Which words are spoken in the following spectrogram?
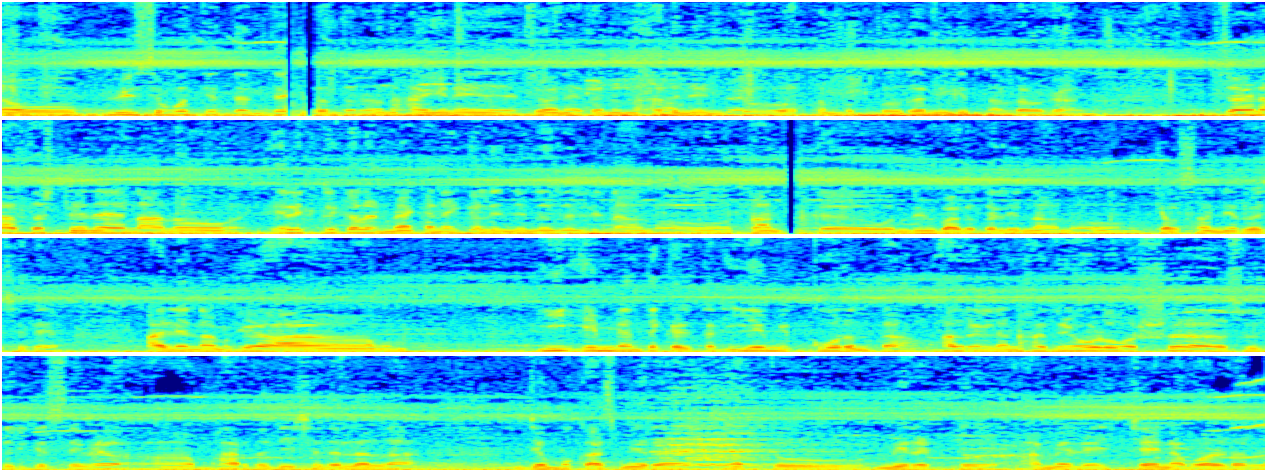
ನಾವು ಪಿ ವಿ ಸಿ ಓದ್ತಿದ್ದಂತೆ ನಾನು ಹಾಗೇನೇ ಜಾಯ್ನ್ ಆಯಿತು. ನನ್ನ ಹದಿನೆಂಟು, ಹತ್ತೊಂಬತ್ತು ರನ್ನಿಂಗ್ ಇತ್ತು ನಂದು ಅವಾಗ. ಜಾಯ್ನ್ ಆದ ತಕ್ಷಣ ನಾನು ಎಲೆಕ್ಟ್ರಿಕಲ್ ಆ್ಯಂಡ್ ಮೆಕ್ಯಾನಿಕಲ್ ಇಂಜಿನಿಯರಲ್ಲಿ ನಾನು ತಾಂತ್ರಿಕ ಒಂದು ವಿಭಾಗದಲ್ಲಿ ನಾನು ಕೆಲಸ ನಿರ್ವಹಿಸಿದೆ. ಅಲ್ಲಿ ನಮಗೆ ಇ ಎಂ ಅಂತ ಕರೀತಾರೆ. ಇ ಎಂ ಇ ಕೋರ್ ಅಂತ. ಅದರಲ್ಲಿ ನಾನು ಹದಿನೇಳು ವರ್ಷ ಸುದೀರ್ಘ ಸೇವೆ ಭಾರತ ದೇಶದಲ್ಲೆಲ್ಲ ಜಮ್ಮು ಕಾಶ್ಮೀರ ಮತ್ತು ಮೀರಟ್, ಆಮೇಲೆ ಚೈನಾ ಬಾರ್ಡರ್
